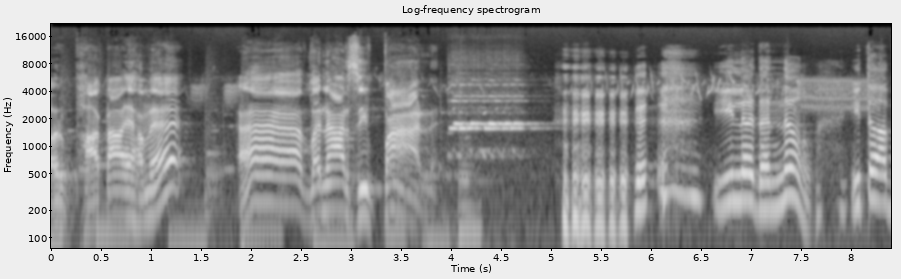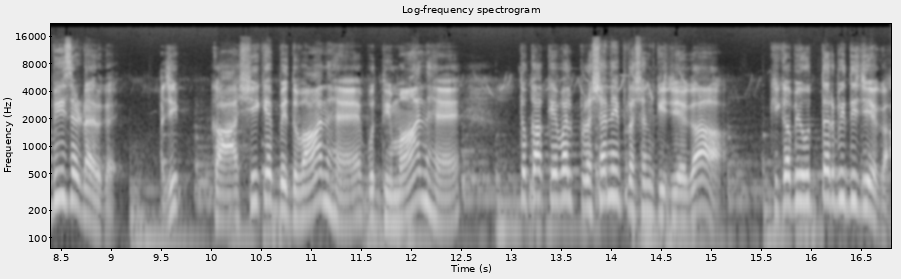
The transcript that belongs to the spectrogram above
और फाता है हमें आ, बनारसी पान। ये लो धन्नो ये तो अभी से डर गए। अजीब काशी के विद्वान हैं, बुद्धिमान हैं तो का केवल प्रश्न ही प्रश्न कीजिएगा कि कभी उत्तर भी दीजिएगा।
